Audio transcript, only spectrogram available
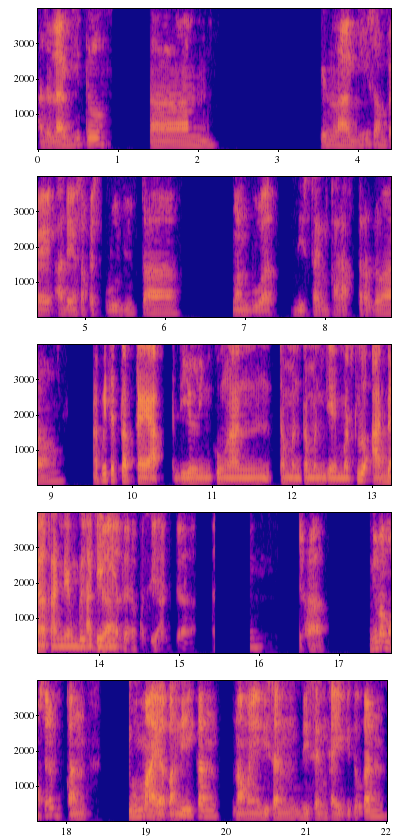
ada lagi tuh um, skin lagi sampai ada yang sampai 10 juta. Cuma buat desain karakter doang. Tapi tetap kayak di lingkungan teman-teman gamers lu ada kan yang beli ada, kayak gitu? ada. Pasti ada. Ya ini mah maksudnya bukan cuma ya. Pasti hmm. kan namanya desain desain kayak gitu kan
